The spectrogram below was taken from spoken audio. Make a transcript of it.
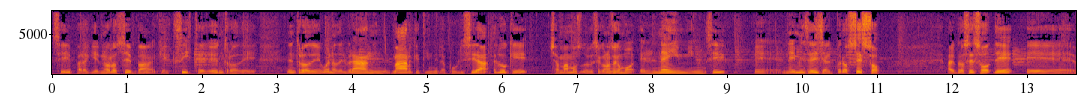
¿sí? para quien no lo sepa, que existe dentro de dentro de bueno del branding, del marketing, de la publicidad, algo que llamamos, lo que se conoce como el naming, ¿sí? Eh, naming se dice al proceso al proceso de, eh,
